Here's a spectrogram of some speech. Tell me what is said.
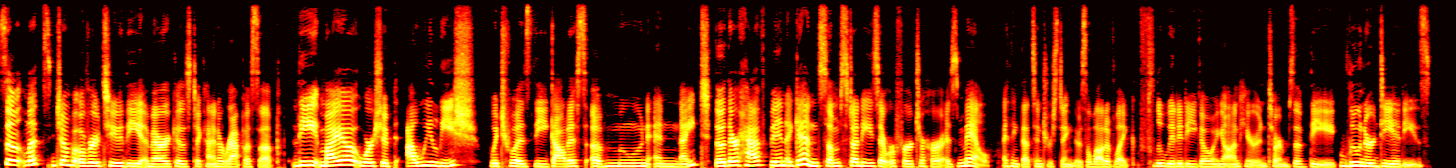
So let's jump over to the Americas to kind of wrap us up. The Maya worshipped Awilix, which was the goddess of moon and night, though there have been, again, some studies that refer to her as male. I think that's interesting. There's a lot of like fluidity going on here in terms of the lunar deities.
